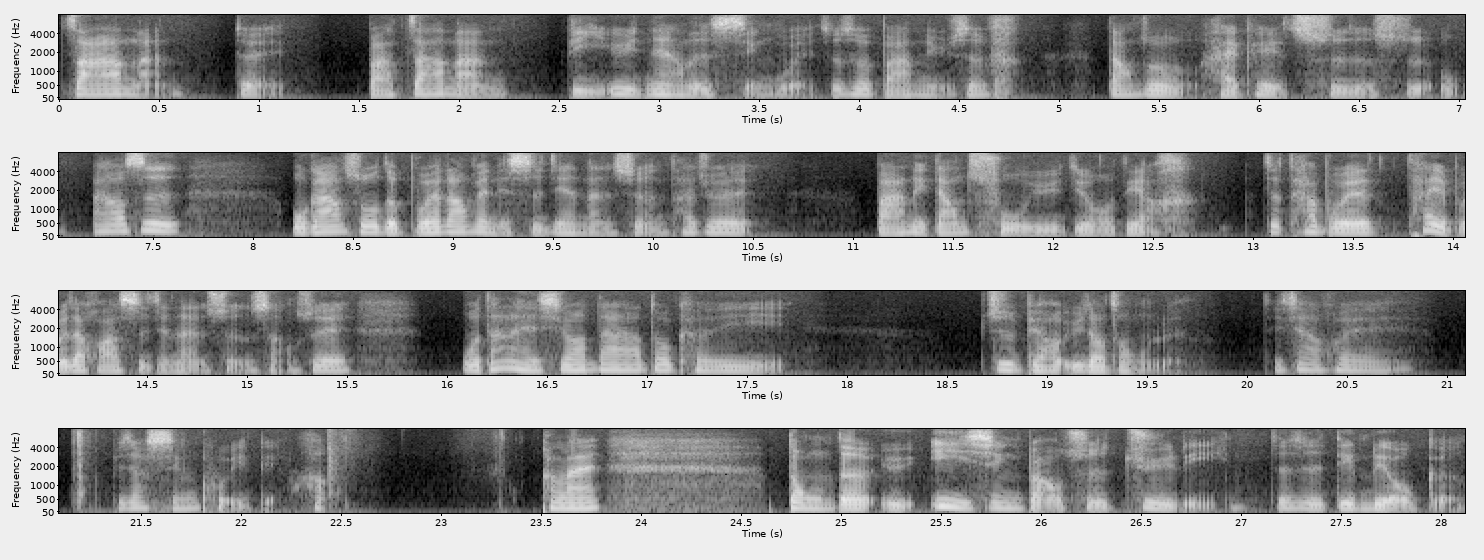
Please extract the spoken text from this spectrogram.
渣男对，把渣男比喻那样的行为，就是把女生 当做还可以吃的食物。然后是我刚刚说的不会浪费你时间的男生，他就会把你当厨余丢掉。就他不会，他也不会再花时间在你身上，所以我当然也希望大家都可以，就是不要遇到这种人，这样会比较辛苦一点。好，好来，懂得与异性保持距离，这是第六个，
